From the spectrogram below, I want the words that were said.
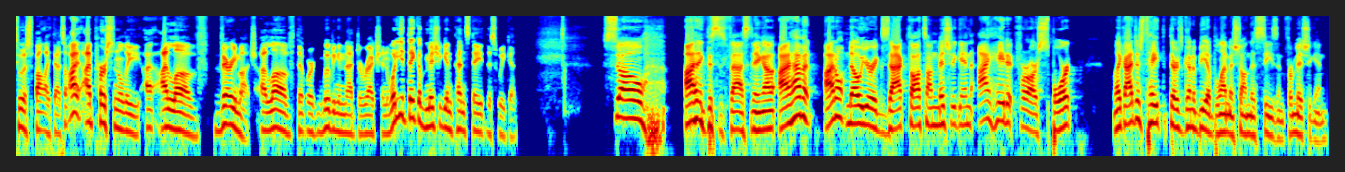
to a spot like that. So I, I personally I, I, love very much. I love that we're moving in that direction. What do you think of Michigan Penn State this weekend? So I think this is fascinating. I, I haven't I don't know your exact thoughts on Michigan. I hate it for our sport. Like I just hate that there's going to be a blemish on this season for Michigan.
